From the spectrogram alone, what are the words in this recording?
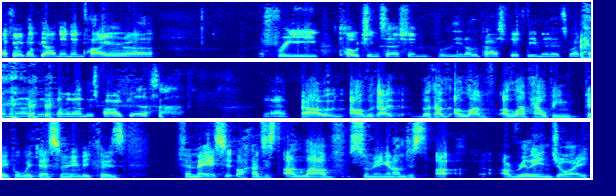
I feel like I've gotten an entire uh, a free coaching session for you know the past 50 minutes by coming on coming on this podcast. yeah. Uh, uh, look, I look, I, I love I love helping people with their swimming because for me, it's like I just I love swimming and I'm just I, I really enjoy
